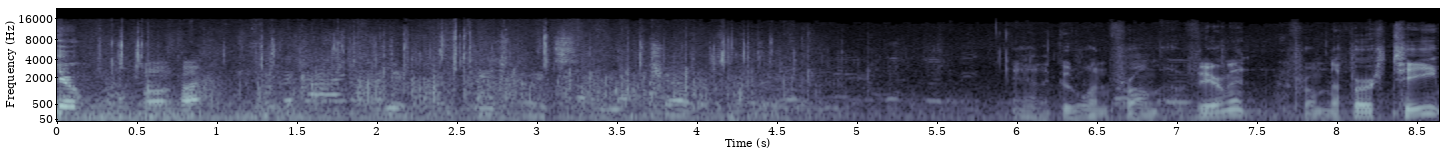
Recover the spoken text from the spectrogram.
you. And a good one from Veerman from the first tee.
